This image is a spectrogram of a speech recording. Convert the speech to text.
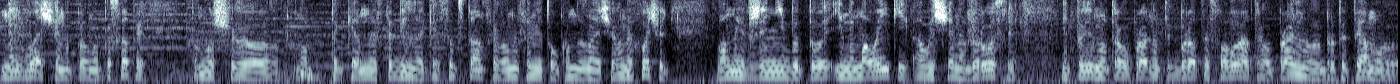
найважче, напевно, писати, тому що ну, таке нестабільна якась субстанція, вони самі толком не знають, що вони хочуть. Вони вже нібито і не маленькі, але ще не дорослі. Відповідно, треба правильно підбирати слова, треба правильно вибрати тему.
